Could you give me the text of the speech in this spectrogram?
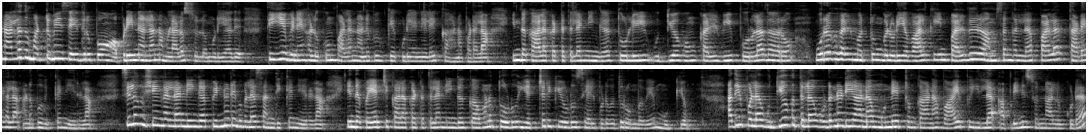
நல்லது மட்டுமே செய்திருப்போம் அப்படின்னு நம்மளால் சொல்ல முடியாது. தீய வினைகளுக்கும் பலன் அனுபவிக்கக்கூடிய நிலை காணப்படலாம். இந்த காலகட்டத்தில் நீங்கள் தொழில் உத்தியோகம் கல்வி பொருளாதாரம் உறவுகள் மற்றும் உங்களுடைய வாழ்க்கையின் பல்வேறு அம்சங்களில் பல தடைகளை அனுபவிக்க நேரலாம். சில விஷயங்களில் நீங்கள் பின்னடைவுகளை சந்திக்க நேரலாம். இந்த பயிற்சி காலகட்டத்தில் நீங்கள் கவனத்தோடும் எச்சரிக்கையோடும் செயல்படுவது ரொம்பவே முக்கியம். அதே போல் உத்தியோகத்தில் உடனடியான முன்னேற்றம் காண வாய்ப்பு இல்லை அப்படின்னு சொன்னாலும் கூட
